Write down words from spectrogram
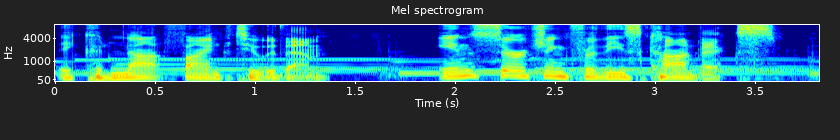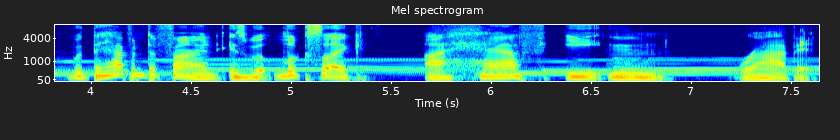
They could not find two of them. In searching for these convicts, what they happened to find is what looks like a half eaten rabbit.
